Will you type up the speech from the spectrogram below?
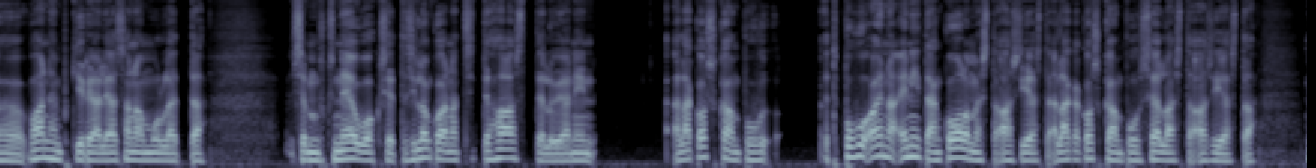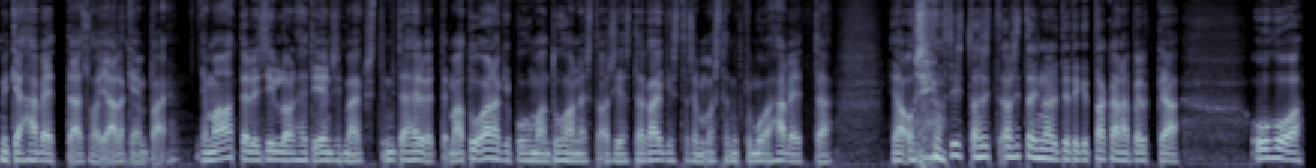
ö, vanhempi kirjailija sanoi mulle, että semmoiseksi neuvoksi, että silloin kun annat sitten haastatteluja, niin älä koskaan puhu, että puhu aina enintään kolmesta asiasta, äläkä koskaan puhu sellaista asiasta, mikä hävettää sua jälkeenpäin. Ja mä ajattelin silloin heti ensimmäiseksi, että mitä helvettiä, mä tuun ainakin puhumaan tuhannesta asiasta ja kaikista semmoista, mitkä mua hävettää. Ja osittain, siinä oli tietenkin takana pelkkää uhua,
